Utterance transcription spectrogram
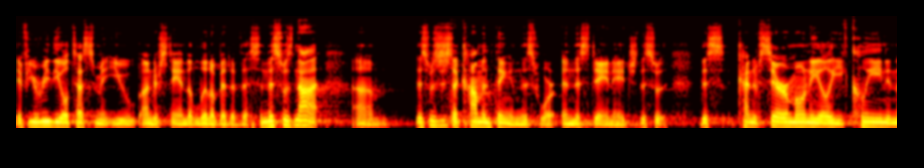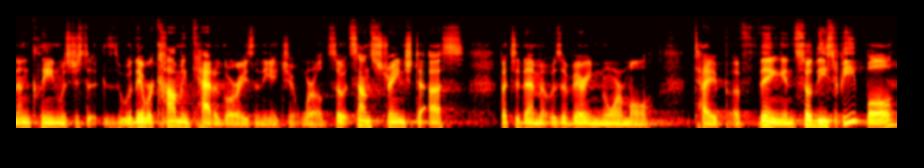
if you read the Old Testament, you understand a little bit of this. And this was not um, this was just a common thing in this war, in this day and age. This was, this kind of ceremonially clean and unclean was just a, they were common categories in the ancient world. So it sounds strange to us, but to them it was a very normal type of thing. And so these people,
